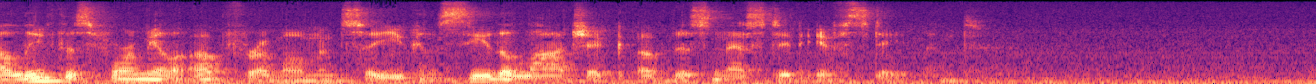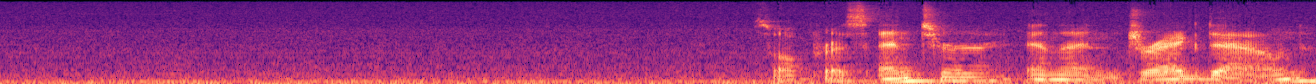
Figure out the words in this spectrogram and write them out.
I'll leave this formula up for a moment so you can see the logic of this nested if statement. So I'll press enter and then drag down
